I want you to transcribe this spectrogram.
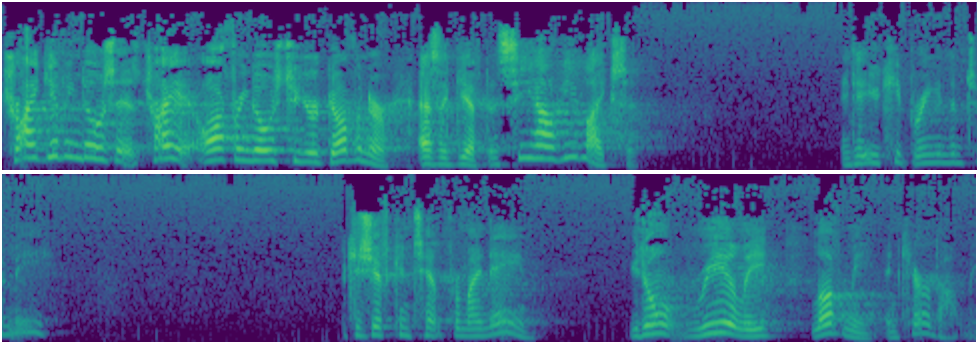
Try giving those, try offering those to your governor as a gift and see how he likes it. And yet you keep bringing them to me. Because you have contempt for my name. You don't really love me and care about me.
